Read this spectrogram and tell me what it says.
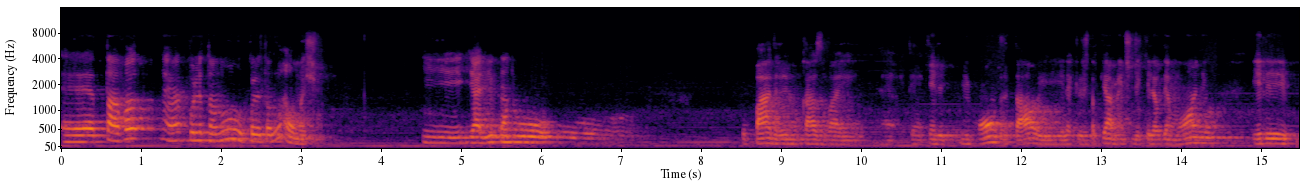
estava é, né, coletando, coletando almas. E, e ali, quando o, o padre, no caso, vai é, tem aquele encontro e tal, e ele acredita piamente de que ele é o demônio, ele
